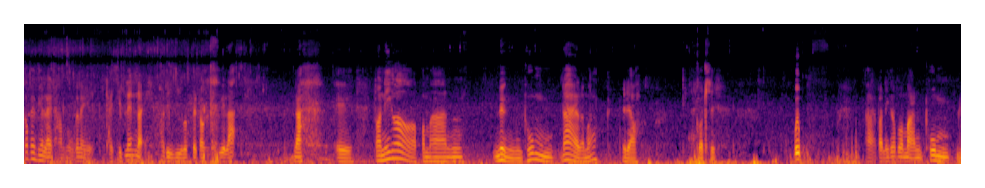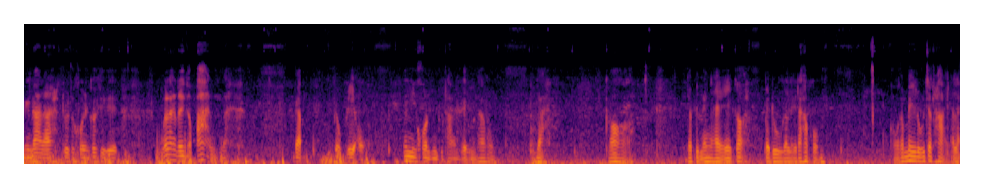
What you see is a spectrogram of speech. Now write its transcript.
ก็ไม่มีอะไรทำผมก็เลยถ่ายคลิปเล่นหน่อยพอดีมันเป็นตอนคืนละนะเออตอนนี้ก็ประมาณหนึ่งทุ่มได้แล้วมั้งเดี๋ยวกดสิปึ๊บอ่าตอนนี้ก็ประมาณทุ่มหนึ่งได้แล้วทุกทุกๆคนก็คือ ผมกำลังเดินกลับบ้านนะ แบบเปลี่ยวๆไม่มีคนอยู่ทางเดินนะครับผมนะก็จะเป็นยังไงก็ไปดูกันเลยนะครับผม ผมก็ไม่รู้จะถ่ายอะไร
